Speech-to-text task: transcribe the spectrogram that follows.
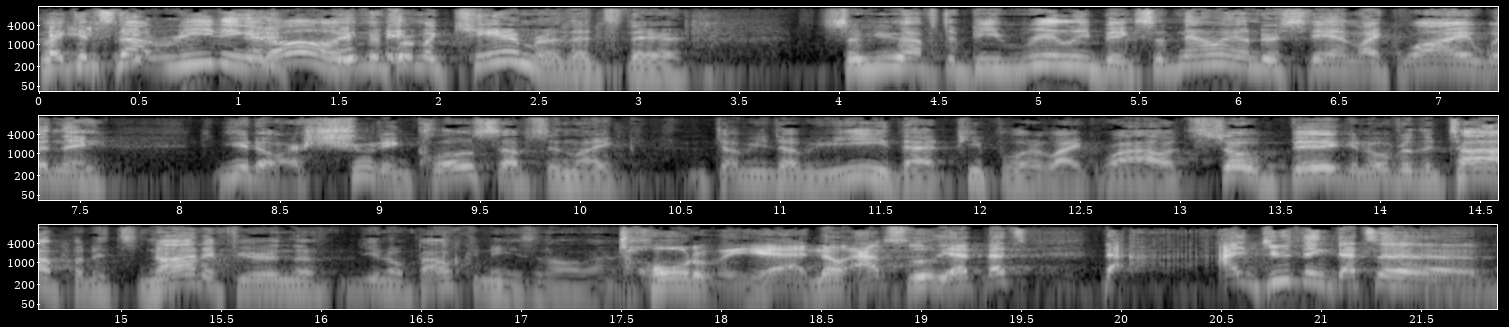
Like it's not reading at all, even from a camera that's there. So you have to be really big. So now I understand like why when they, you know, are shooting close-ups and like WWE that people are like, wow, it's so big and over the top, but it's not if you're in the you know balconies and all that. Totally. Yeah. No. Absolutely. That, that's. That, I do think that's a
